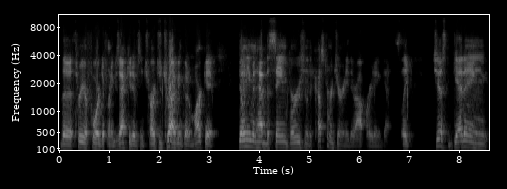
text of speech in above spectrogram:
the three or four different executives in charge of driving go to market don't even have the same version of the customer journey they're operating against. Like just getting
